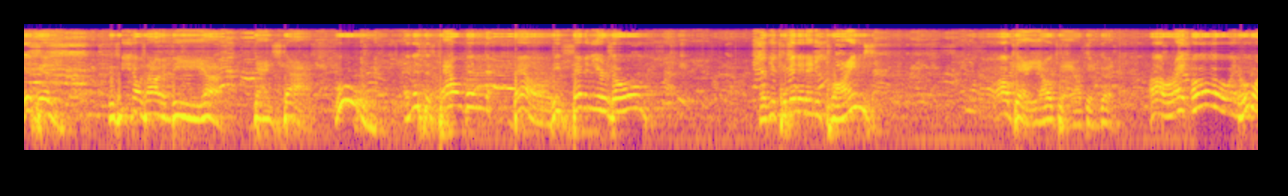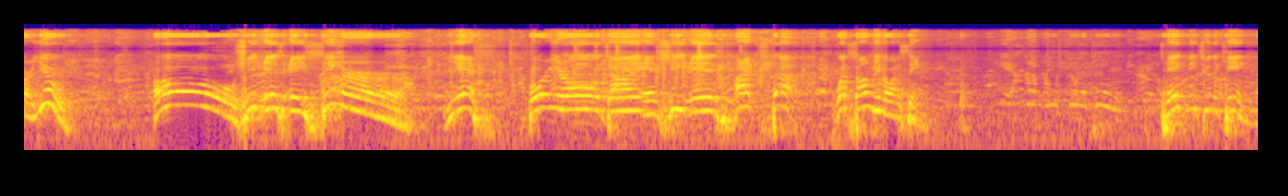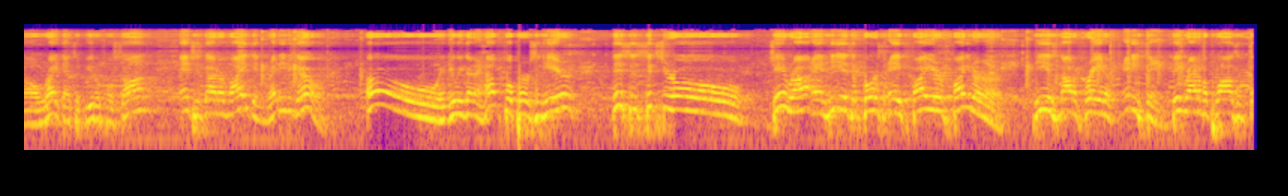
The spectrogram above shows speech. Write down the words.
This is, because he knows how to be uh, gangsta. Woo! And this is Calvin Bell. He's seven years old. Have you committed any crimes? Okay, okay, okay, good. All right. Oh, and who are you? Oh, she is a singer. Yes, four-year-old guy, and she is hot stuff. What song do you know how to sing? Take Me to the King. All right, that's a beautiful song. And she's got her mic and ready to go. Oh, and here we got a helpful person here. This is six-year-old J-Ra, and he is, of course, a firefighter. He is not afraid of anything. Big round of applause and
